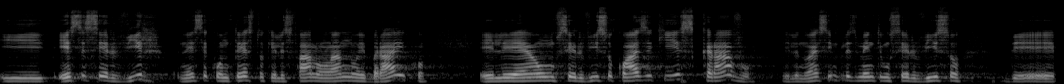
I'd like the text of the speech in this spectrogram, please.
E esse servir, nesse contexto que eles falam lá no hebraico, ele é um serviço quase que escravo. Ele não é simplesmente um serviço de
